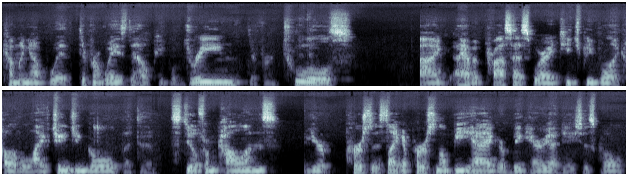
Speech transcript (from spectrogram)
coming up with different ways to help people dream, different tools. I, I have a process where I teach people, I call it a life changing goal, but to steal from Collins, your person, it's like a personal BHAG or big, hairy, audacious goal.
